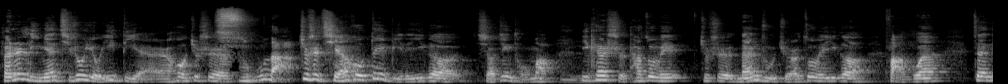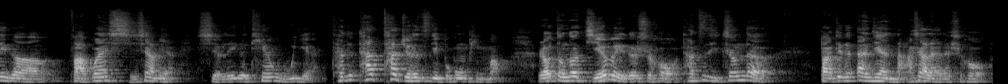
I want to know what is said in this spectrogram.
反正里面其中有一点，然后就是俗了，就是前后对比的一个小镜头嘛。一开始他作为就是男主角，作为一个法官，在那个法官席下面写了一个天无眼，他就他他觉得自己不公平嘛。然后等到结尾的时候，他自己真的。把这个案件拿下来的时候，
